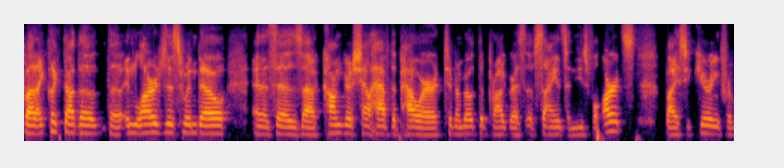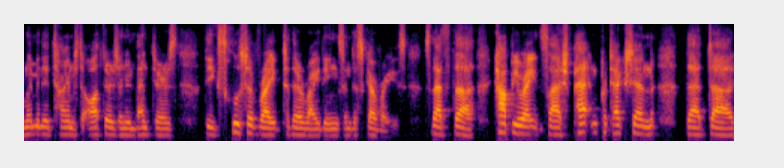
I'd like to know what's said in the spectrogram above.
but I clicked on the, the enlarge this window and it says uh, Congress shall have the power to promote the progress of science and useful arts by securing for limited times to authors and inventors the exclusive right to their writings and discoveries. So that's the copyright slash patent protection that uh,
